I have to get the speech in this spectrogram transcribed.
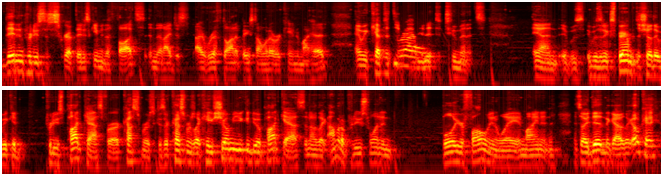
They didn't produce a script; they just gave me the thoughts, and then I just I riffed on it based on whatever came to my head, and we kept it to right. a minute to two minutes. And it was it was an experiment to show that we could produce podcasts for our customers because our customers like, hey, show me you can do a podcast, and I was like, I'm going to produce one and blow your following away in mine. And, and so I did. And the guy was like, okay,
